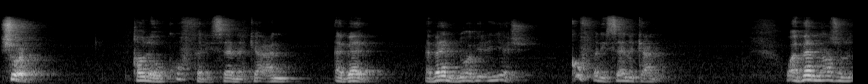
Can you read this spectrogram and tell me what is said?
شعب. قوله كف لسانك عن أبان. أبان بن أبي عياش. كف لسانك عنه. وأبان رجل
